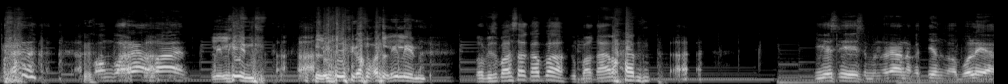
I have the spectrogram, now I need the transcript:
Kompornya apaan? Lilin. lilin kompor lilin. Lo habis masak apa? Kebakaran. Iya sih sebenarnya anak kecil nggak boleh ya.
